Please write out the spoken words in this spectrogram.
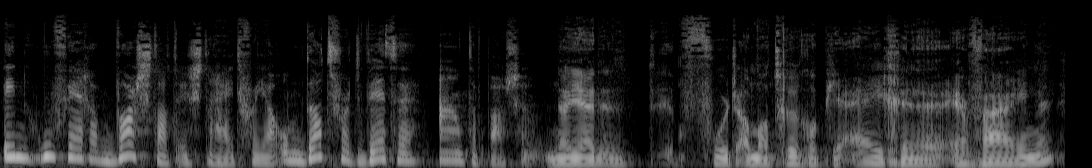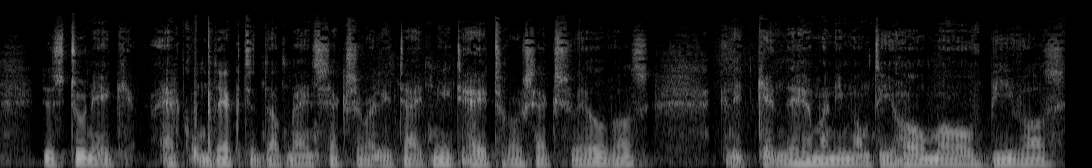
In hoeverre was dat een strijd voor jou om dat soort wetten aan te passen? Nou ja, het voert allemaal terug op je eigen ervaringen. Dus toen ik ontdekte dat mijn seksualiteit niet heteroseksueel was. En ik kende helemaal niemand die homo of bi was.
